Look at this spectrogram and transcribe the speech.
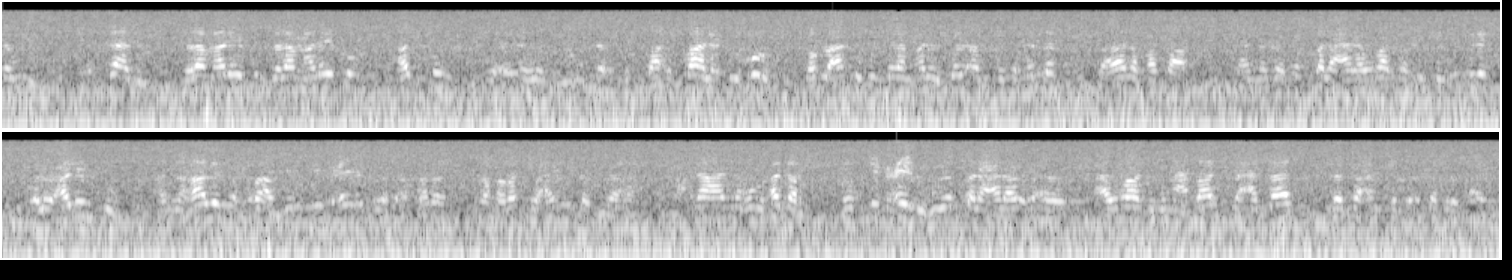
تسويه الثالث السلام عليكم السلام عليكم. ادخل طالع في الخرج قبل أن تقول السلام عليكم كل ان تتكلم فهذا خطأ. لأنك تطلع على أوراق اخيك مثلك ولو علمت أن هذا المحراب يمشي بعينك لخرجت عينك بها. معناها أنه هدر. تصيب عينه ويطلع على عوراتك مع ذلك مع ذلك لك أن تخرج عينك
